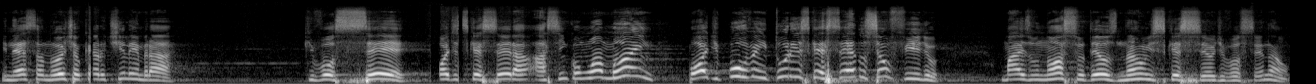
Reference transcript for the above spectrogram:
E nessa noite eu quero te lembrar que você pode esquecer, assim como uma mãe pode porventura esquecer do seu filho, mas o nosso Deus não esqueceu de você, não.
